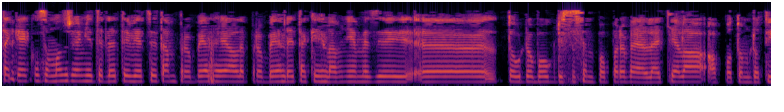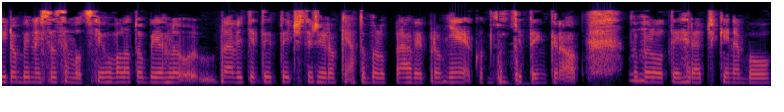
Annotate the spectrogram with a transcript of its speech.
tak jako samozřejmě tyhle ty věci tam proběhly, ale proběhly taky hlavně mezi e, tou dobou, kdy se sem poprvé letěla a potom do té doby, než se sem odstěhovala, to běhlo právě ty, ty, ty čtyři roky a to bylo právě pro mě jako dítě tenkrát. To mm. bylo ty hračky nebo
